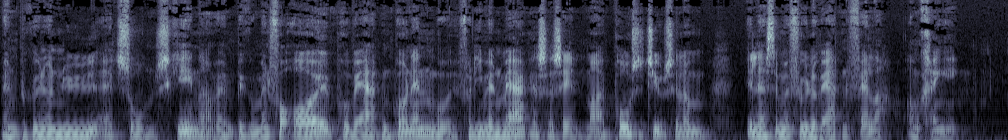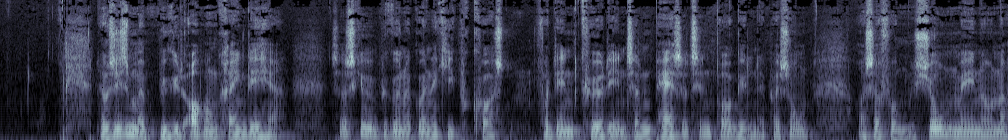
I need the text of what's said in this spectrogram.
Man begynder at nyde, at solen skinner, man, begynder, man får øje på verden på en anden måde, fordi man mærker sig selv meget positivt, selvom eller andet man føler, at verden falder omkring en. Når vi ligesom er bygget op omkring det her, så skal vi begynde at gå ind og kigge på kosten. For den kører det ind, så den passer til den pågældende person, og så få motion med ind under,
